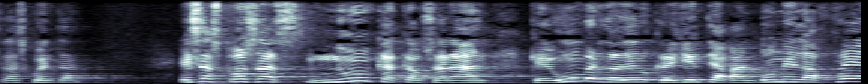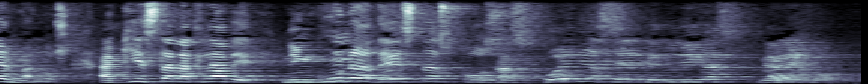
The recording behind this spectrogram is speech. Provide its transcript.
¿Te das cuenta? Esas cosas nunca causarán que un verdadero creyente abandone la fe, hermanos. Aquí está la clave. Ninguna de estas cosas puede hacer que tú digas, me alejo.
